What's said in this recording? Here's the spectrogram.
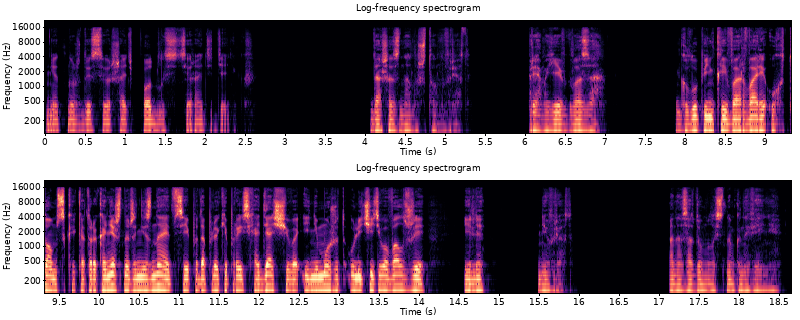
нет нужды совершать подлости ради денег. Даша знала, что он врет. Прямо ей в глаза. Глупенькой Варваре Ухтомской, которая, конечно же, не знает всей подоплеки происходящего и не может уличить его во лжи. Или не врет. Она задумалась на мгновение —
